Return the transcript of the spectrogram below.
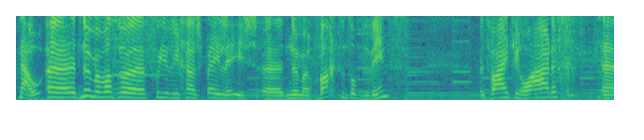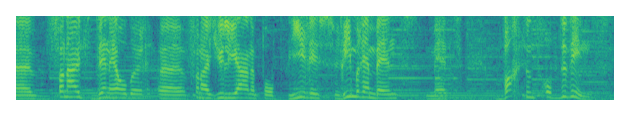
Nou, uh, het nummer wat we voor jullie gaan spelen is uh, het nummer Wachtend op de Wind. Het waait hier al aardig. Uh, vanuit Den Helder, vanuit Julianenpop. Hier is Riemer en Band met Wachtend op de Wind.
